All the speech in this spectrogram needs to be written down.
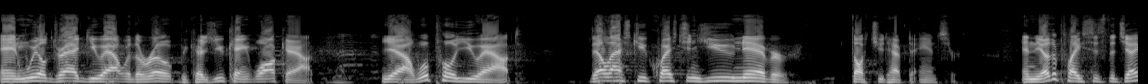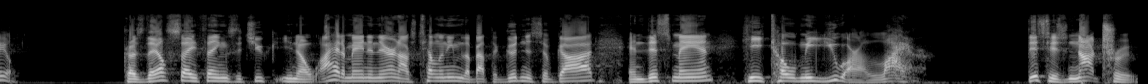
and we'll drag you out with a rope because you can't walk out. Yeah, we'll pull you out. They'll ask you questions you never thought you'd have to answer. And the other place is the jail because they'll say things that you you know i had a man in there and i was telling him about the goodness of god and this man he told me you are a liar this is not true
